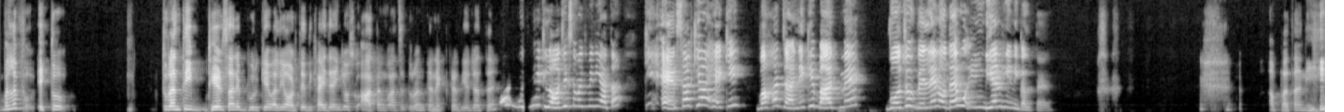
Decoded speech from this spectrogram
मतलब एक तो तुरंत ही ढेर सारे बुरके वाली औरतें दिखाई जाएँगी उसको आतंकवाद से तुरंत कनेक्ट कर दिया जाता है। और मुझे एक लॉजिक समझ में नहीं आता कि ऐसा क्या है कि वहाँ जाने के बाद में वो जो विलेन होता है वो इंडियन ही निकलता है। अब पता नहीं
